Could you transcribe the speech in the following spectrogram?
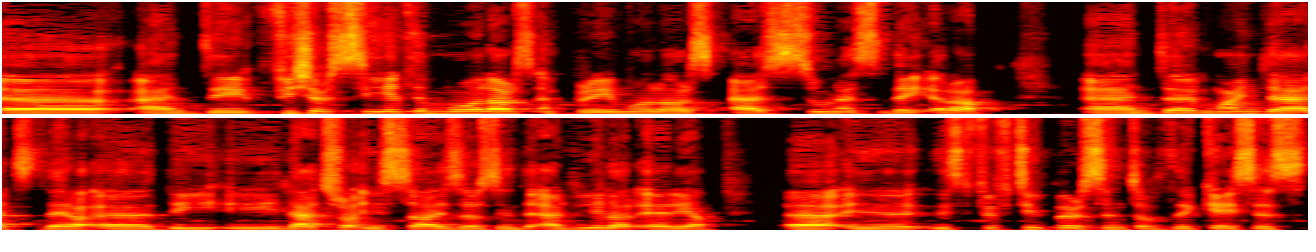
Uh, and the fissure seal the molars and premolars as soon as they erupt and uh, mind that there uh, the lateral incisors in the alveolar area uh, in this 50% of the cases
